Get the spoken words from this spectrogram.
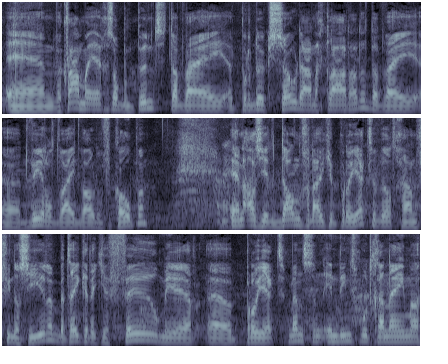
En we kwamen ergens op een punt dat wij het product zodanig klaar hadden dat wij het wereldwijd wouden verkopen. En als je dan vanuit je projecten wilt gaan financieren, betekent dat je veel meer uh, projectmensen in dienst moet gaan nemen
